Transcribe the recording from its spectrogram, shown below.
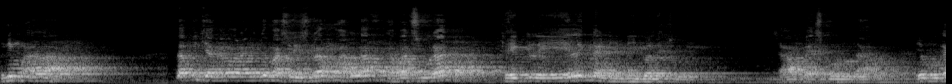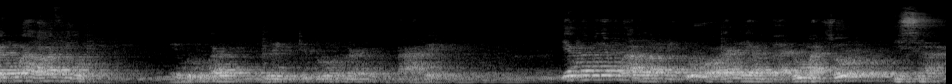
Ini mu'alaf tapi jangan orang itu masuk Islam mualaf dapat surat kayak keliling dan dinding golek duit sampai 10 tahun. Ya bukan mualaf itu. Itu bukan kredit itu bukan tarik. Yang namanya mualaf itu orang yang baru masuk Islam.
